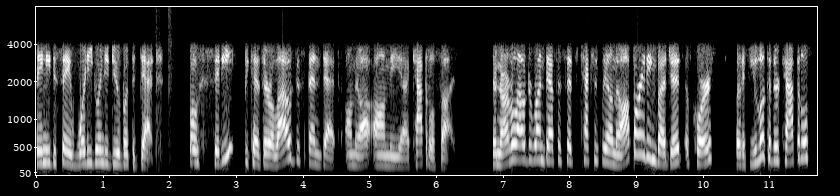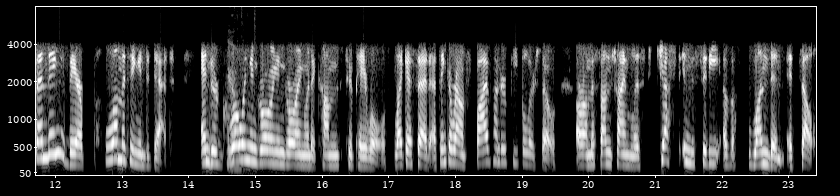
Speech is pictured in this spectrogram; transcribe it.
they need to say, what are you going to do about the debt? Both city, because they're allowed to spend debt on the, on the uh, capital side. They're not allowed to run deficits technically on the operating budget, of course, but if you look at their capital spending, they are plummeting into debt. And they're growing yeah. and growing and growing when it comes to payrolls. Like I said, I think around 500 people or so are on the sunshine list just in the city of London itself,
